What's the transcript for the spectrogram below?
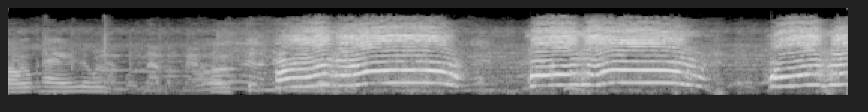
ของใครลุงของติ๊กฮ่าฮ่าฮ่าฮ่าฮ่าฮ่า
